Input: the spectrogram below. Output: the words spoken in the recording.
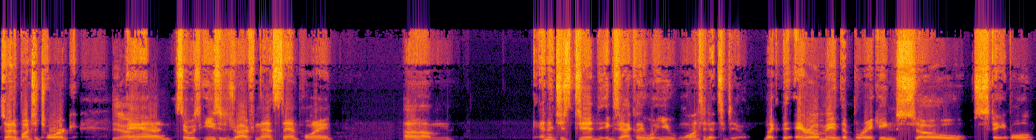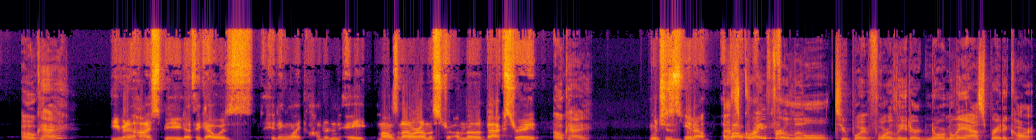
So it had a bunch of torque. Yeah. and so it was easy to drive from that standpoint um and it just did exactly what you wanted it to do like the arrow made the braking so stable Okay. even at high speed i think i was hitting like 108 miles an hour on the str- on the back straight Okay. which is you know That's about great right for a little 2.4 liter normally aspirated car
